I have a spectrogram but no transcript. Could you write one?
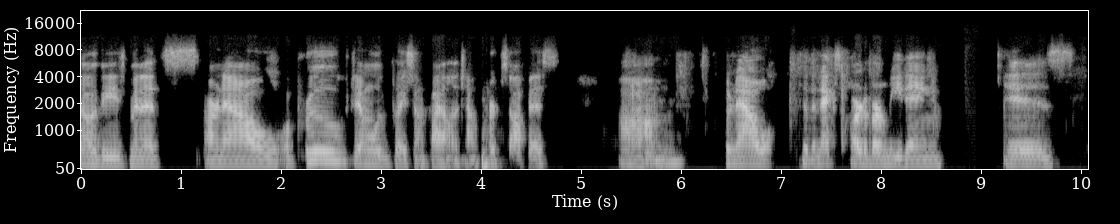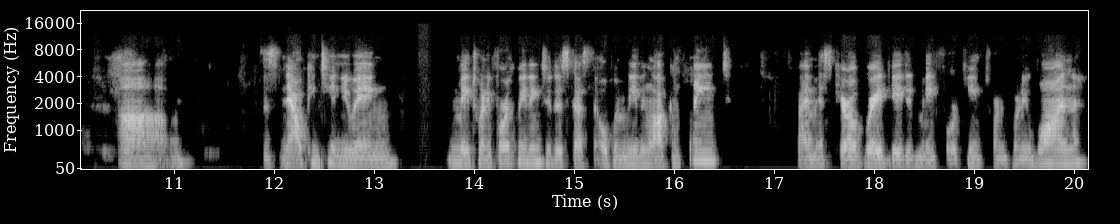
So these minutes are now approved and will be placed on file in the town clerk's office. Um, so now to the next part of our meeting is um, is now continuing May 24th meeting to discuss the open meeting law complaint by Miss Carol Gray dated May 14th, 2021.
